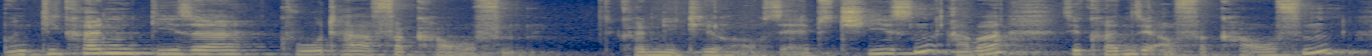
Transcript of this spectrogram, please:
Und die können diese Quota verkaufen können die Tiere auch selbst schießen, aber sie können sie auch verkaufen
